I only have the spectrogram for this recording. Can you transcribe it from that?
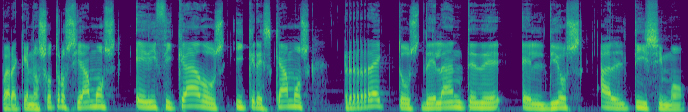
para que nosotros seamos edificados y crezcamos rectos delante de el Dios Altísimo.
